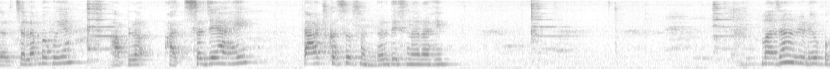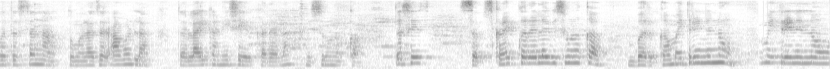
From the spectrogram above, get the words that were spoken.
तर चला बघूया आपलं आजचं जे आहे ताट कसं सुंदर दिसणार आहे. माझा हा व्हिडिओ बघत असताना तुम्हाला जर आवडला तर लाईक आणि शेअर करायला विसरू नका. तसेच सबस्क्राईब करायला विसरू नका. बरं का मैत्रिणींनो? मैत्रिणींनो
